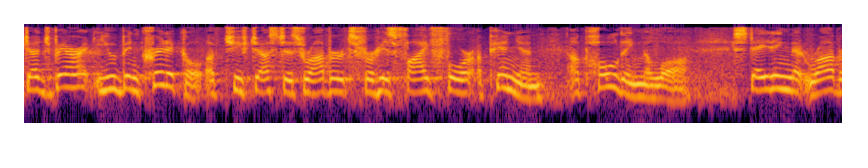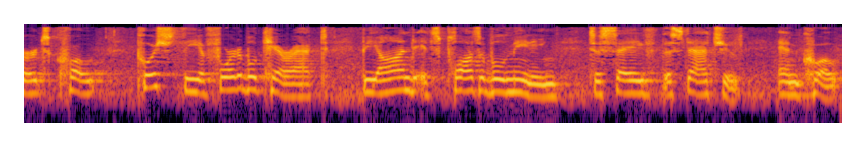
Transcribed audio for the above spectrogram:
Judge Barrett, you've been critical of Chief Justice Roberts for his 5-4 opinion upholding the law, stating that Roberts, quote, pushed the Affordable Care Act beyond its plausible meaning to save the statute, end quote.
